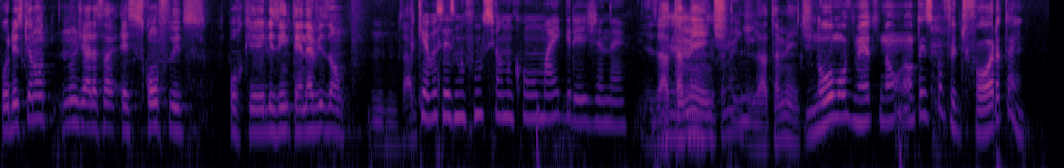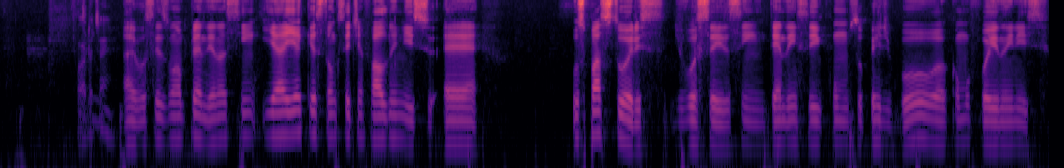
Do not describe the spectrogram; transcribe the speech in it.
por isso que não, não gera essa- esses conflitos, porque eles entendem a visão, sabe? Porque vocês não funcionam como uma igreja, né? Exatamente, exatamente. exatamente. No movimento não, não tem esse conflito. De fora tem. Fora tem. Aí vocês vão aprendendo assim. E aí a questão que você tinha falado no início é. Os pastores de vocês, assim, entendem-se como super de boa? Como foi no início?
